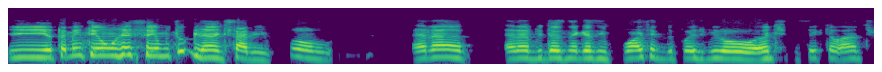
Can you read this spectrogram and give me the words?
E eu também tenho um receio muito grande, sabe? Pô, era, era Vidas Negras Importa, depois virou antes, não sei o que lá, antes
